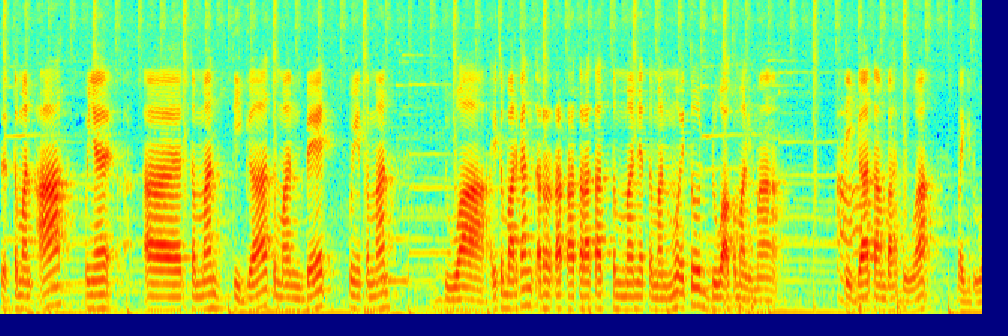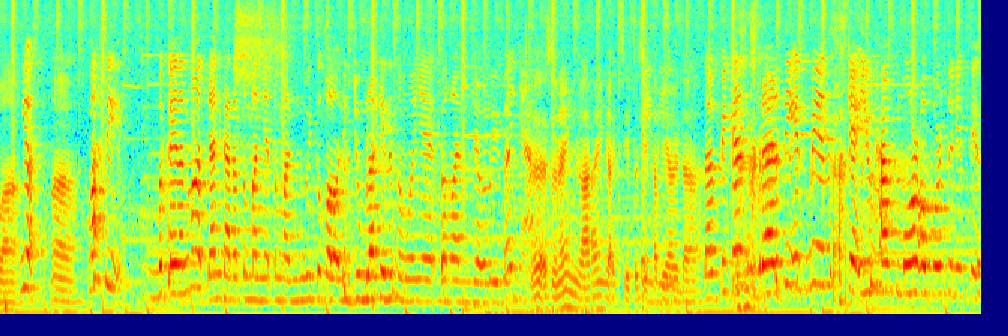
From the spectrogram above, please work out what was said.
te- teman A punya eh, teman tiga, teman B punya teman dua. Itu kan r- rata-rata temannya temanmu itu 2,5. Tiga tambah dua bagi dua. Iya, Ah, masih berkaitan banget kan karena temannya temanmu itu kalau dijumlahin semuanya bakalan jauh lebih banyak. eh, sebenarnya ngarahnya nggak ke situ sih, tapi Maybe. ya udah. Tapi kan berarti it means kayak you have more opportunities.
